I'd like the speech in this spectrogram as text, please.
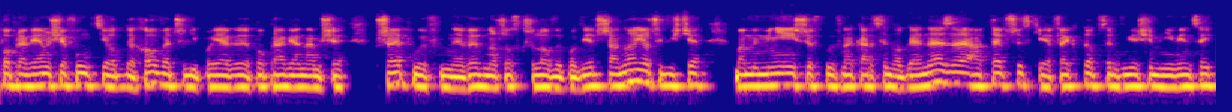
poprawiają się funkcje oddechowe, czyli pojawia, poprawia nam się przepływ wewnątrzoskrzelowy powietrza, no i oczywiście mamy mniejszy wpływ na karcynogenezę, a te wszystkie efekty obserwuje się mniej więcej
